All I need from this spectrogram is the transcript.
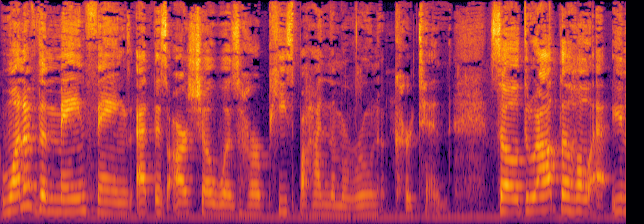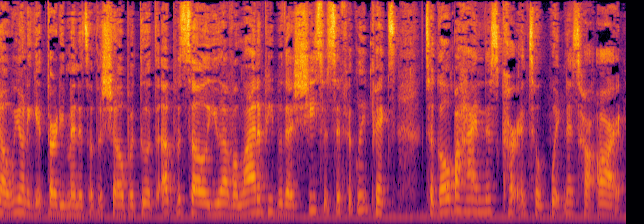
one of the main things at this art show was her piece behind the maroon curtain. So throughout the whole, you know, we only get 30 minutes of the show, but throughout the episode, you have a line of people that she specifically picks to go behind this curtain to witness her art.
